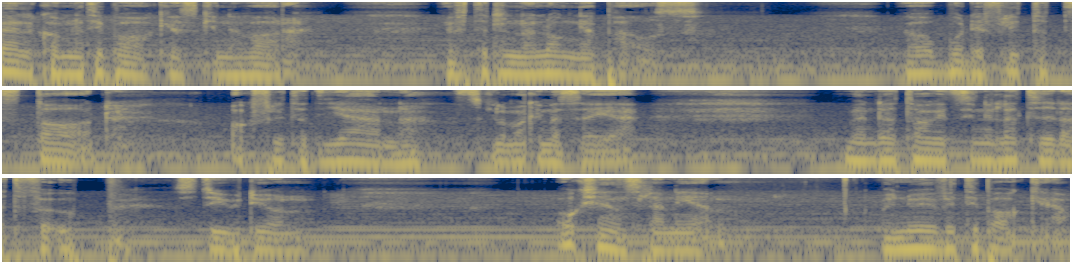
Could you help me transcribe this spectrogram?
Välkomna tillbaka ska ni vara. Efter denna långa paus. Jag har både flyttat stad och flyttat hjärna skulle man kunna säga. Men det har tagit sin lilla tid att få upp studion och känslan igen. Men nu är vi tillbaka.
